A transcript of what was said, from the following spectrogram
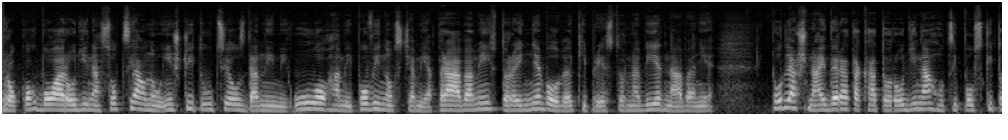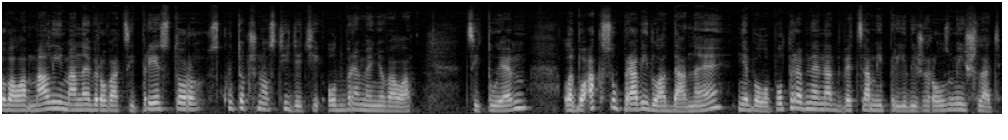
rokoch bola rodina sociálnou inštitúciou s danými úlohami, povinnosťami a právami, v ktorej nebol veľký priestor na vyjednávanie. Podľa Schneidera takáto rodina, hoci poskytovala malý manevrovací priestor, v skutočnosti deti odbremeňovala. Citujem, lebo ak sú pravidla dané, nebolo potrebné nad vecami príliš rozmýšľať.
